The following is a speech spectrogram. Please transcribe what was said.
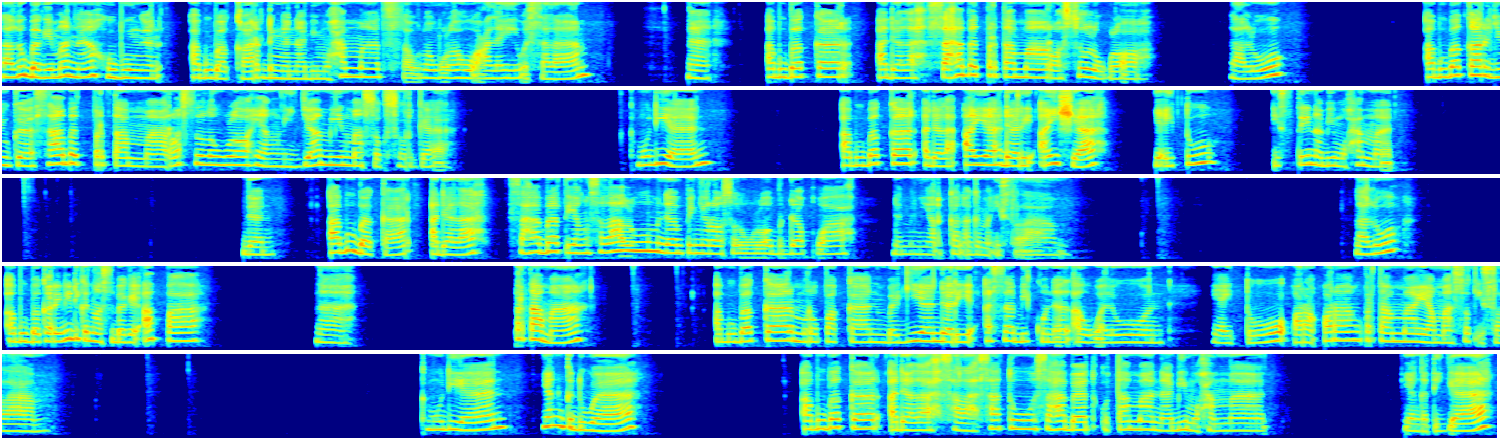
Lalu bagaimana hubungan Abu Bakar dengan Nabi Muhammad Sallallahu Alaihi Wasallam? Nah, Abu Bakar adalah sahabat pertama Rasulullah. Lalu, Abu Bakar juga sahabat pertama Rasulullah yang dijamin masuk surga. Kemudian, Abu Bakar adalah ayah dari Aisyah, yaitu istri Nabi Muhammad. Dan Abu Bakar adalah sahabat yang selalu mendampingi Rasulullah berdakwah dan menyiarkan agama Islam. Lalu, Abu Bakar ini dikenal sebagai apa? Nah, pertama, Abu Bakar merupakan bagian dari Asabikun al-Awwalun, yaitu orang-orang pertama yang masuk Islam. Kemudian, yang kedua, Abu Bakar adalah salah satu sahabat utama Nabi Muhammad. Yang ketiga,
